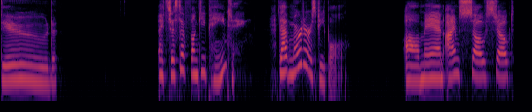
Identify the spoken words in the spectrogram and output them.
Dude. It's just a funky painting that murders people. Oh man, I'm so stoked.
